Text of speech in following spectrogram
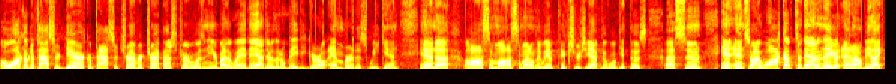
I'll walk up to Pastor Derek or Pastor Trevor. Tre- Pastor Trevor wasn't here, by the way. They had their little baby girl, Ember, this weekend. And uh, awesome, awesome. I don't think we have pictures yet, but we'll get those uh, soon. And, and so I walk up to them, and, they, and I'll be like,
